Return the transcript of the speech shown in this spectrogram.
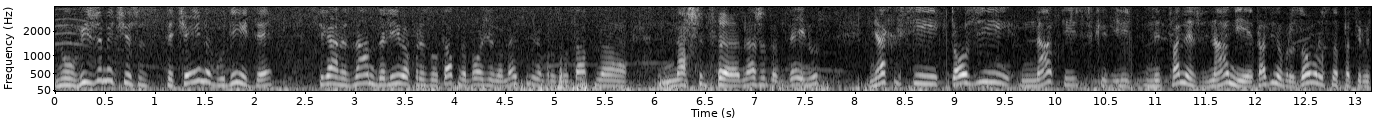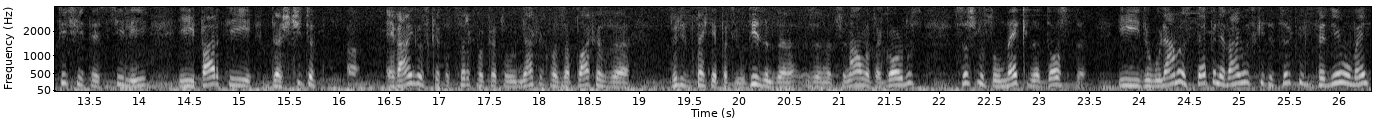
Но виждаме, че с течение на годините сега не знам дали в резултат на Божия намес или в резултат на нашата, нашата дейност, някакси този натиск или това незнание, тази необразованост на патриотичните сили и партии да считат евангелската църква като някаква заплаха за дори за техния патриотизъм, за, за националната гордост, всъщност умекна доста. И до голяма степен евангелските църкви в един момент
